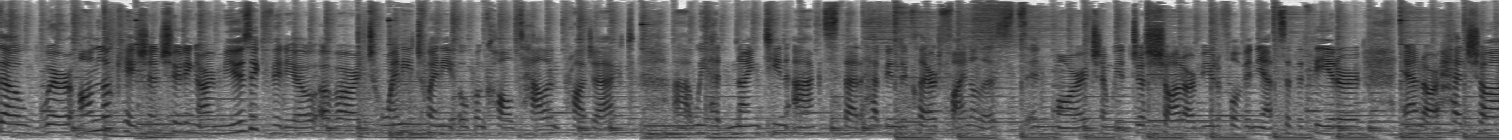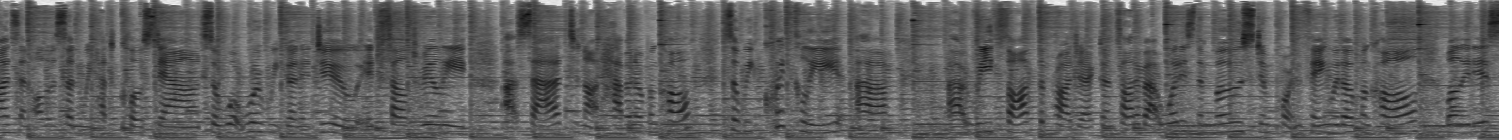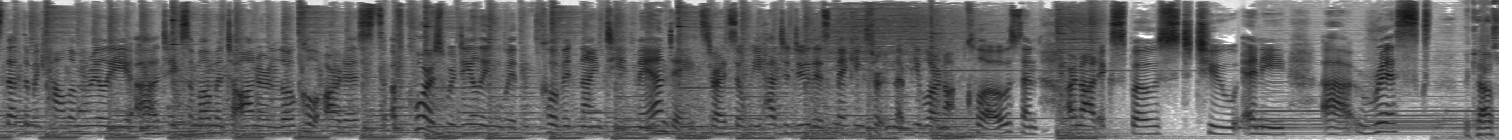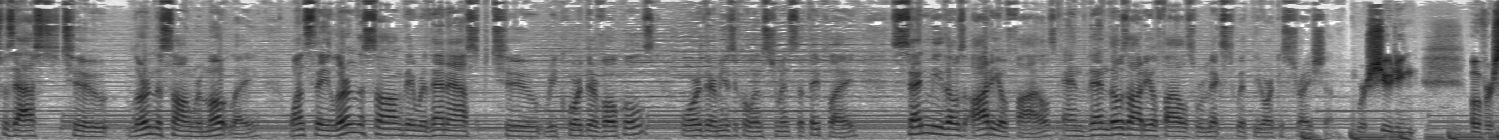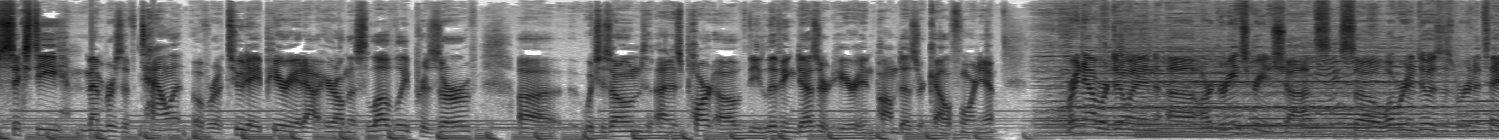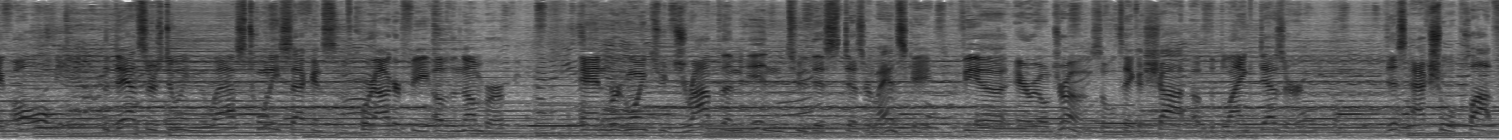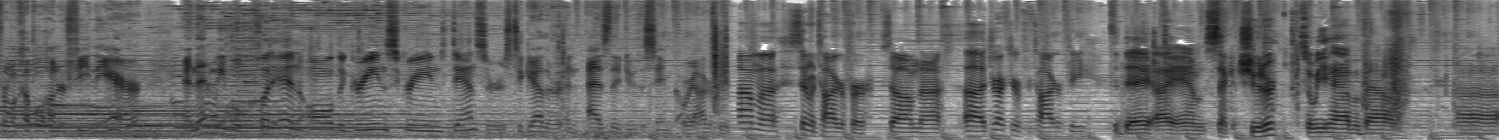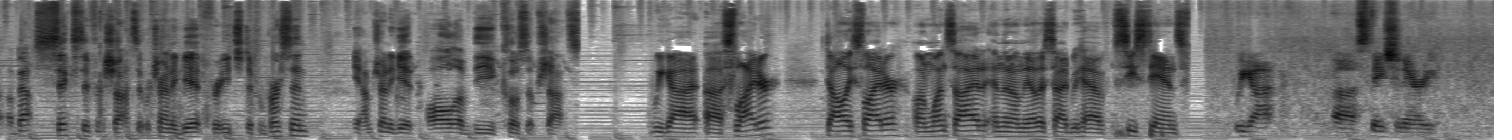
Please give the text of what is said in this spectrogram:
So we're on location shooting our music video of our 2020 Open Call Talent Project. Uh, we had 19 acts that had been declared finalists in March, and we had just shot our beautiful vignettes at the theater and our headshots, and all of a sudden we had to close down. So what were we going to do? It felt really uh, sad to not have an open call. So we quickly um, uh, rethought the project and thought about what is the most important thing with open call. Well, it is that the McCallum really uh, takes a moment to honor local artists. Of course, we're dealing with COVID 19 mandates, right? So we had to do this making certain that people are not close and are not exposed to any uh, risks. The cast was asked to learn the song remotely. Once they learned the song, they were then asked to record their vocals or their musical instruments that they played send me those audio files, and then those audio files were mixed with the orchestration. We're shooting over 60 members of talent over a two day period out here on this lovely preserve, uh, which is owned and is part of the Living Desert here in Palm Desert, California. Right now, we're doing uh, our green screen shots. So, what we're going to do is, is we're going to take all the dancers doing the last 20 seconds of choreography of the number and we're going to drop them into this desert landscape via aerial drones. So we'll take a shot of the blank desert, this actual plot from a couple hundred feet in the air, and then we will put in all the green screened dancers together and as they do the same choreography. I'm a cinematographer, so I'm the uh, director of photography. Today I am second shooter. So we have about uh, about six different shots that we're trying to get for each different person. Yeah, I'm trying to get all of the close-up shots. We got a slider, dolly slider on one side, and then on the other side we have C-stands. We got a stationary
